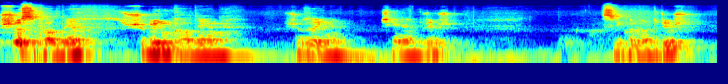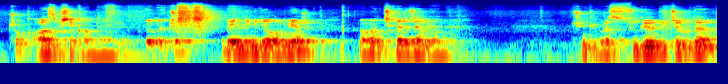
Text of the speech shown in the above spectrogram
şurası kaldı ya. Şu bölüm kaldı yani. Şurada da yine şeyler duruyor. Silikonlar duruyor. Çok az bir şey kaldı yani. Çok belli bile olmuyor. Ama çıkaracağım yani. Çünkü burası su gördükçe burada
